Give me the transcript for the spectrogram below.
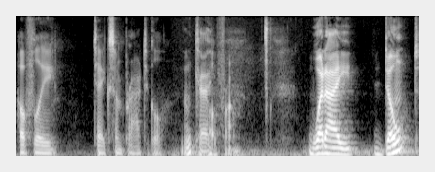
hopefully take some practical Okay. help from? What I don't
